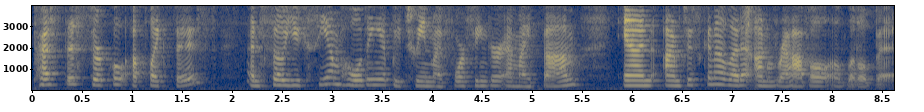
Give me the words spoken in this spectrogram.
press this circle up like this. And so you see I'm holding it between my forefinger and my thumb, and I'm just gonna let it unravel a little bit.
